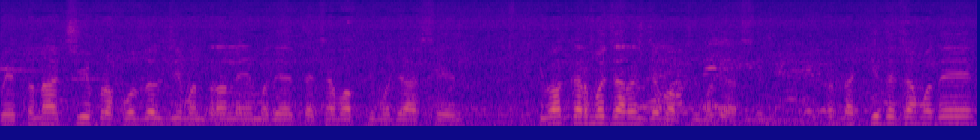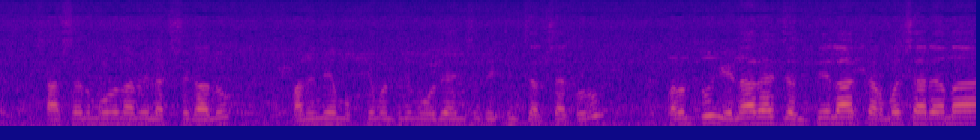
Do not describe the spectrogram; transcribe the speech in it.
वेतनाची प्रपोजल जी मंत्रालयामध्ये आहे त्याच्या बाबतीमध्ये असेल किंवा कर्मचाऱ्यांच्या बाबतीमध्ये असेल तर नक्की त्याच्यामध्ये शासन म्हणून आम्ही लक्ष घालू. माननीय मुख्यमंत्री मोदयांशी देखील चर्चा करू. परंतु येणाऱ्या जनतेला कर्मचाऱ्यांना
